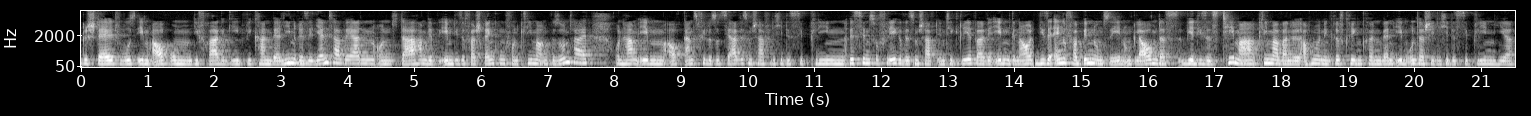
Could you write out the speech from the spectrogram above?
gestellt, wo es eben auch um die Frage geht, wie kann Berlin resilienter werden? Und da haben wir eben diese Verschränkung von Klima und Gesundheit und haben eben auch ganz viele sozialwissenschaftliche Disziplinen bis hin zur Pflegewissenschaft integriert, weil wir eben genau diese enge Verbindung sehen und glauben, dass wir dieses Thema Klimawandel auch nur in den Griff kriegen können, wenn eben unterschiedliche Disziplinen hier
